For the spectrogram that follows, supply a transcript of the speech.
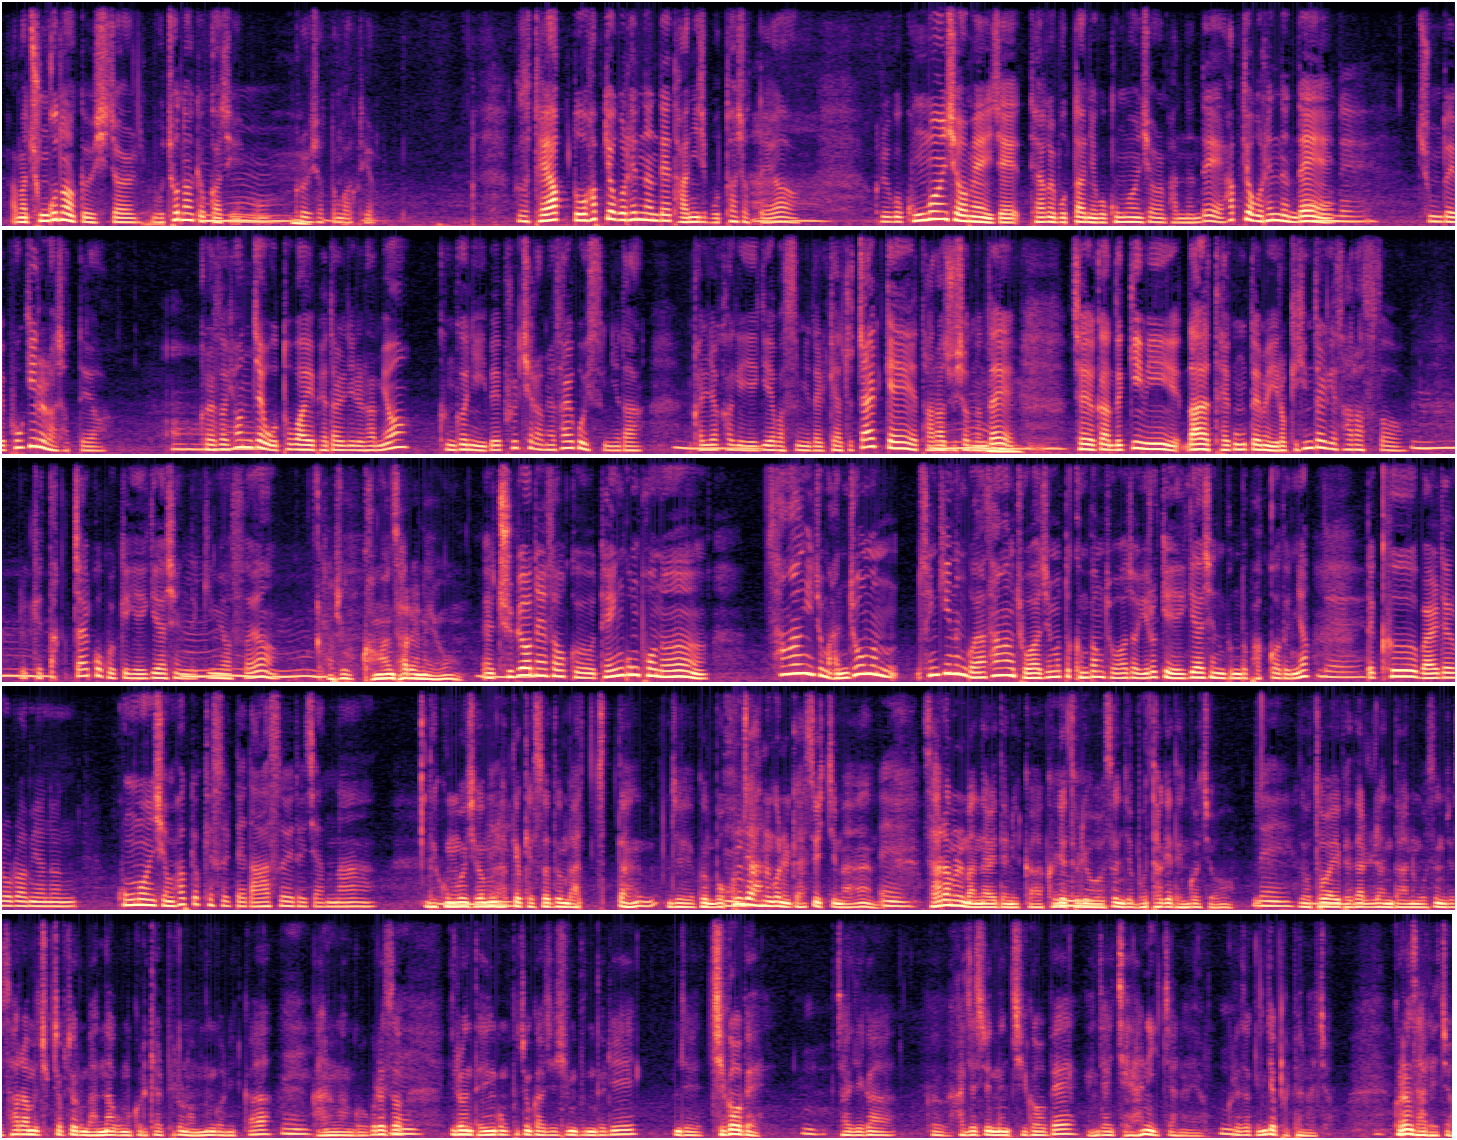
아마 중고등학교 시절 뭐 초등학교까지 음. 뭐 그러셨던 것 같아요. 그래서 대학도 합격을 했는데 다니지 못하셨대요. 아. 그리고 공무원 시험에 이제 대학을 못 다니고 공무원 시험을 봤는데 합격을 했는데 어, 네. 중도에 포기를 하셨대요. 어. 그래서 현재 오토바이 배달 일을 하며 근근히 입에 풀칠하며 살고 있습니다. 음. 간략하게 얘기해봤습니다. 이렇게 아주 짧게 달아주셨는데 음. 제가 느낌이 나 대공 때문에 이렇게 힘들게 살았어. 음. 이렇게 딱 짧고 굵게 얘기하시는 음. 느낌이었어요. 음. 아주 강한 사례네요. 네, 주변에서 그 대인 공포는 상황이 좀 안 좋으면 생기는 거야. 상황 좋아지면 또 금방 좋아져. 이렇게 얘기하시는 분도 봤거든요. 네. 근데 그 말대로라면은 공무원 시험 합격했을 때 나왔어야 되지 않나. 근데 공무원 시험을 네. 합격했어도 마땅 이제 그뭐 네. 혼자 하는 건 이렇게 할 수 있지만 네, 사람을 만나야 되니까 그게 음. 두려워서 이제 못 하게 된 거죠. 네, 오토바이 배달을 한다는 것은 이제 사람을 직접적으로 만나고 뭐 그렇게 할 필요는 없는 거니까 네. 가능한 거고. 그래서 네. 이런 대인 공포증 가지신 분들이 이제 직업에 음. 자기가 그 가질 수 있는 직업에 굉장히 제한이 있잖아요. 음. 그래서 굉장히 불편하죠. 그런 사례죠.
